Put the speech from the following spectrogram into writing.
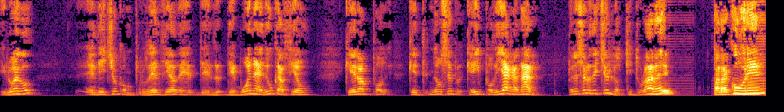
Y luego he dicho con prudencia de, de, buena educación que era que no sé que podía ganar. Pero eso lo he dicho en los titulares para cubrir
